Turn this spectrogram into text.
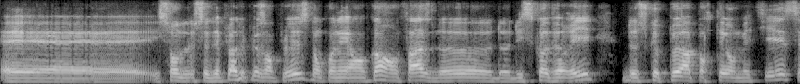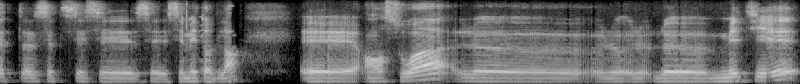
Et ils sont, se déploient de plus en plus, donc on est encore en phase de, discovery de ce que peut apporter au métier cette, cette, ces, ces, ces, méthodes-là. Et en soi, le, le, le métier,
